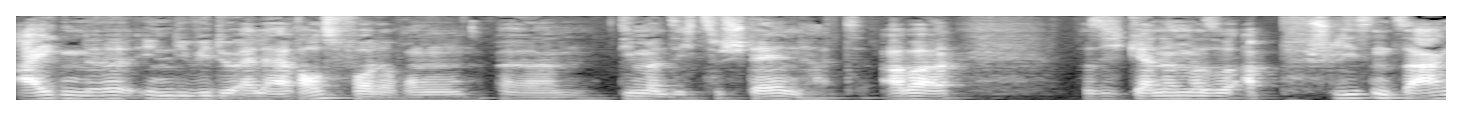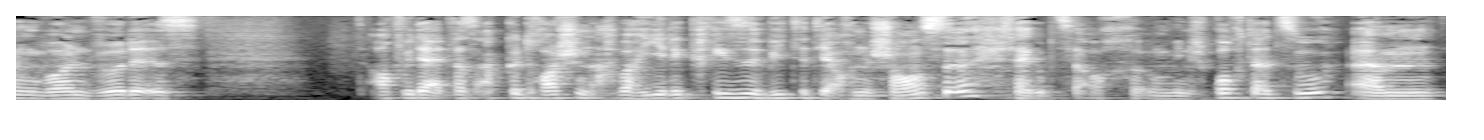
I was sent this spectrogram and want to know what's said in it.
eigene individuelle Herausforderungen, ähm, die man sich zu stellen hat. Aber was ich gerne mal so abschließend sagen wollen würde, ist auch wieder etwas abgedroschen, aber jede Krise bietet ja auch eine Chance. Da gibt es ja auch irgendwie einen Spruch dazu. Ähm,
